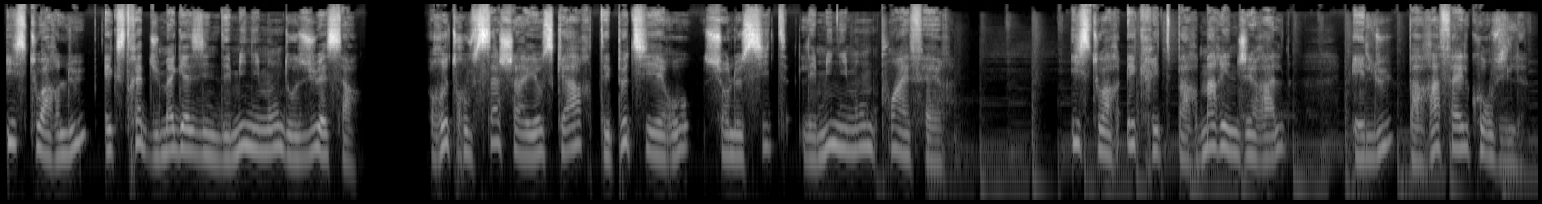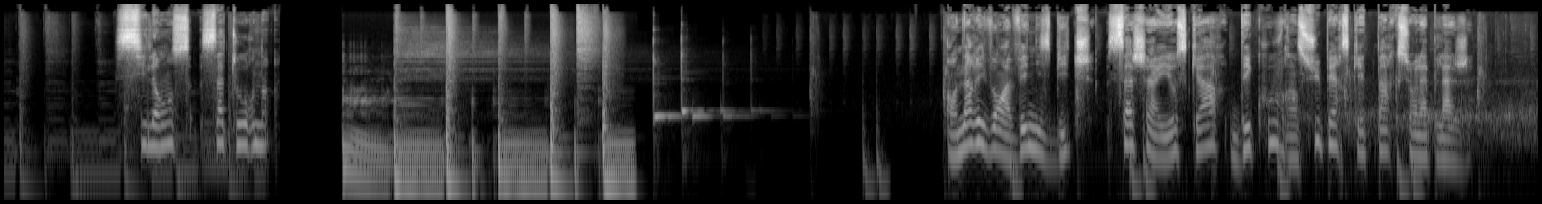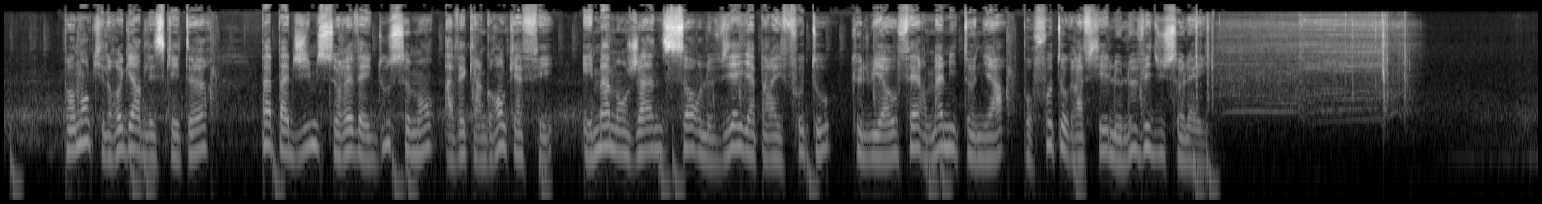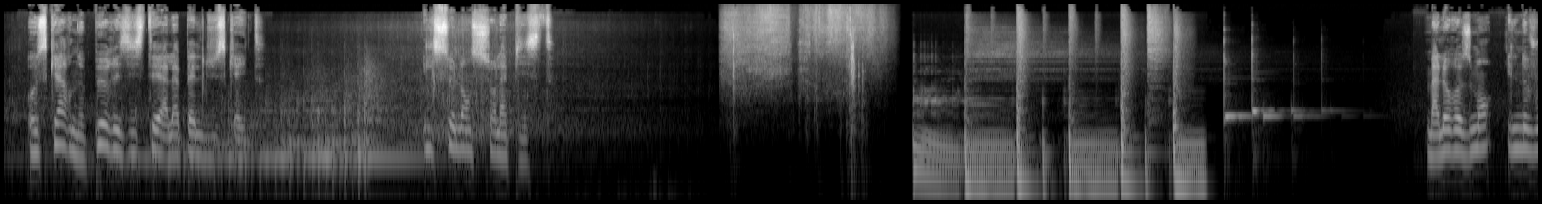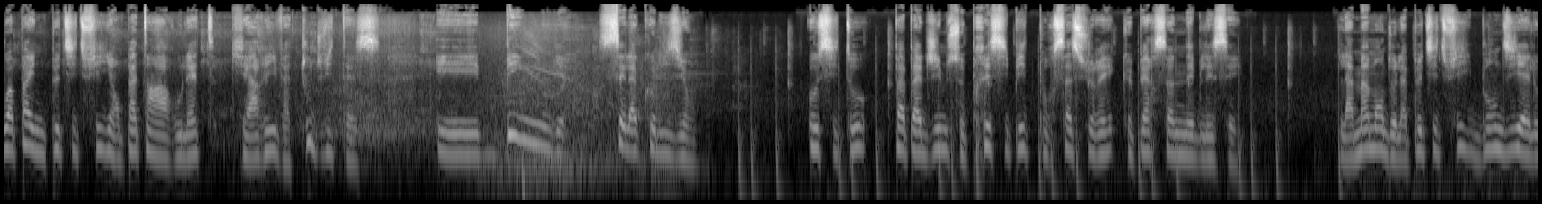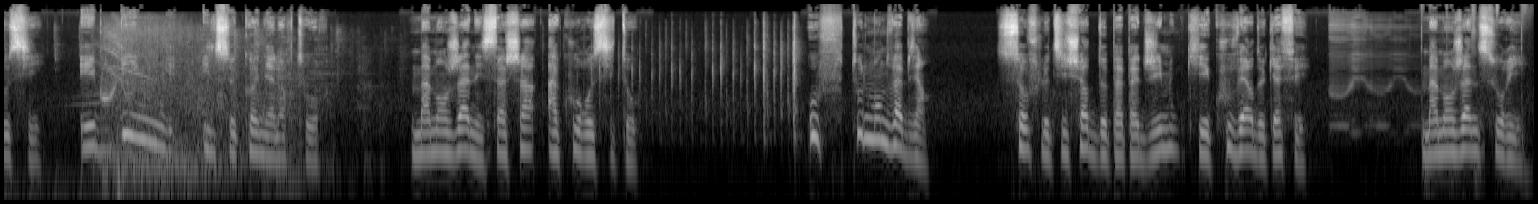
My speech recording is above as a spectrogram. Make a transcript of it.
Histoire lue, extraite du magazine des mini-mondes aux USA. Retrouve Sacha et Oscar, tes petits héros, sur le site lesminimondes.fr. Histoire écrite par Marine Gérald et lue par Raphaël Courville. Silence, ça En arrivant à Venice Beach, Sacha et Oscar découvrent un super skatepark sur la plage. Pendant qu'ils regardent les skaters, Papa Jim se réveille doucement avec un grand café et Maman Jeanne sort le vieil appareil photo que lui a offert Mamie Tonia pour photographier le lever du soleil. Oscar ne peut résister à l'appel du skate. Il se lance sur la piste. Malheureusement, il ne voit pas une petite fille en patin à roulettes qui arrive à toute vitesse. Et bing C'est la collision. Aussitôt, Papa Jim se précipite pour s'assurer que personne n'est blessé. La maman de la petite fille bondit elle aussi. Et bing Ils se cognent à leur tour. Maman Jeanne et Sacha accourent aussitôt. Ouf, tout le monde va bien. Sauf le t-shirt de Papa Jim qui est couvert de café. Maman Jeanne sourit.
